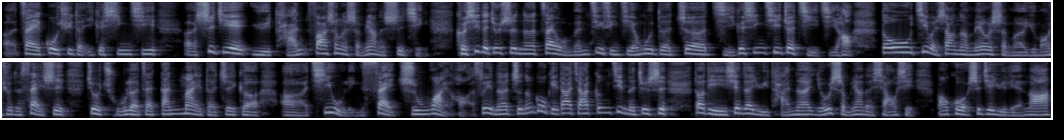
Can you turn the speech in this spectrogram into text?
呃在过去的一个星期呃世界羽坛发生了什么样的事情。可惜的就是呢，在我们进行节目的这几个星期。这几集哈，都基本上呢没有什么羽毛球的赛事，就除了在丹麦的这个呃七五零赛之外哈，所以呢只能够给大家跟进的就是到底现在羽坛呢有什么样的消息，包括世界羽联啦，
